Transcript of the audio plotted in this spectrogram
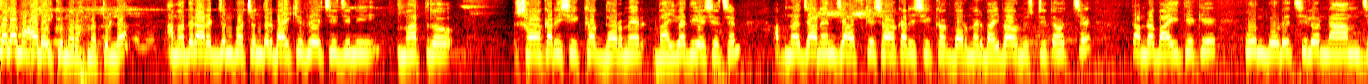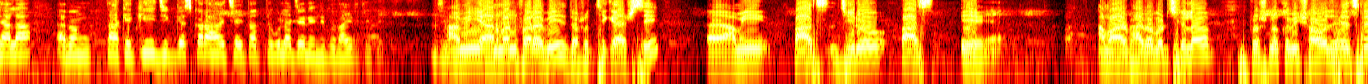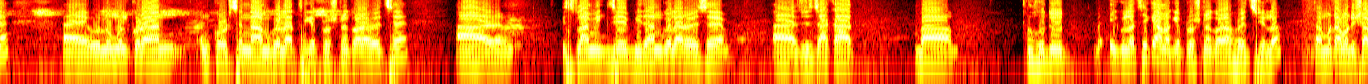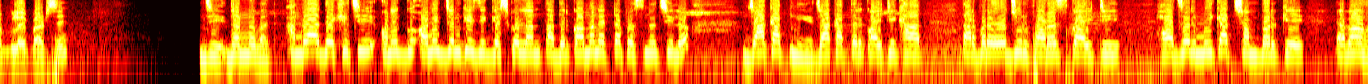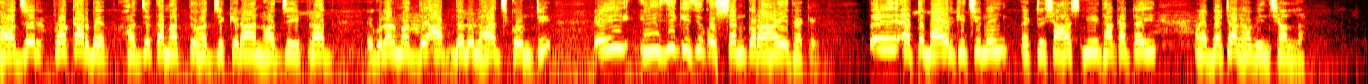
আসসালামু আলাইকুম রহমতুল্লাহ। আমাদের আরেকজন পছন্দের বাইকে পেয়েছি যিনি মাত্র সহকারী শিক্ষক ধর্মের ভাইবা দিয়ে এসেছেন। আপনারা জানেন যে আজকে সহকারী শিক্ষক ধর্মের ভাইবা অনুষ্ঠিত হচ্ছে। তো আমরা বাই থেকে কোন বোর্ডে ছিল, নাম, জেলা এবং তাকে কি জিজ্ঞেস করা হয়েছে এই তথ্যগুলো জেনে নেবে বাইরে থেকে। আমি আরমান ফারাবি, যশোর থেকে আসছি। আমি পাঁচ জিরো পাঁচ এ। আমার ভাইবা বোর্ড ছিল। প্রশ্ন খুবই সহজ হয়েছে। উলুমুল কোরআন কোর্সের নামগুলা থেকে প্রশ্ন করা হয়েছে। আর ইসলামিক যে বিধানগুলো রয়েছে যে জাকাত বা হুদুদ, এগুলা থেকে আমাকে প্রশ্ন করা হয়েছিল। তা মোটামুটি সবগুলোই পারছি। জি, ধন্যবাদ। আমরা দেখেছি অনেক অনেকজনকে জিজ্ঞেস করলাম, তাদের কমন একটা প্রশ্ন ছিল জাকাত নিয়ে জাকাতের কয়টি খাত, তারপরে অজুর ফরজ কয়টি, হজের মিকাত সম্পর্কে এবং হজের প্রকারভেদ, হজ্জে তামাত্তু, হজ্জে কিরান, হজ্জে ইফরাদ, এগুলোর মধ্যে আবদালুল হজ কোনটি? এই ইজি কিছু কোশ্চান করা হয়ে থাকে। তো এত ভয়ের কিছু নেই, একটু সাহস নিয়ে থাকাটাই বেটার হবে ইনশাল্লাহ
